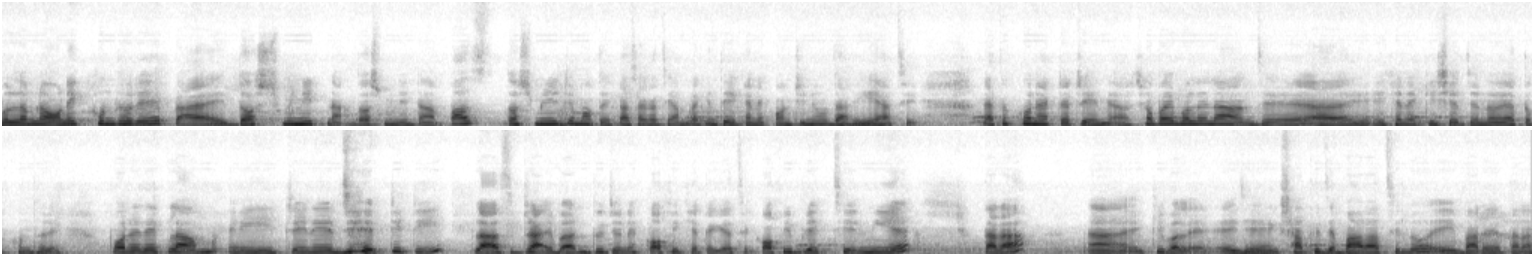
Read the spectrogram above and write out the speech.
বললাম না, অনেকক্ষণ ধরে প্রায় দশ মিনিট না, দশ মিনিট না, পাঁচ, দশ মিনিটের মতো কাছাকাছি আমরা কিন্তু এখানে কন্টিনিউ দাঁড়িয়ে আছি। এতক্ষণ একটা ট্রেন সবাই বলে না যে এখানে কিসের জন্য এতক্ষণ ধরে? পরে দেখলাম এই ট্রেনের যে টিটি প্লাস ড্রাইভার দুজনে কফি খেতে গেছে। কফি ব্রেক নিয়ে তারা কি বলে, এই যে সাথে যে বারা ছিল, এই বারে তারা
